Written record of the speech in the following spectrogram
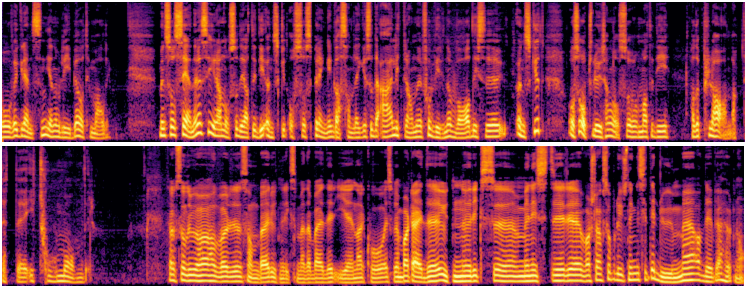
over grensen gjennom Libya og til Mali. Men så senere sier han også det at de ønsket også å sprenge gassanlegget. Så det er litt forvirrende hva disse ønsket. Og så opplyser han også om at de hadde planlagt dette i to måneder. Takk skal du ha, Halvard Sandberg, utenriksmedarbeider i NRK. Espen Barth Eide, utenriksminister. Hva slags opplysninger sitter du med av det vi har hørt nå?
